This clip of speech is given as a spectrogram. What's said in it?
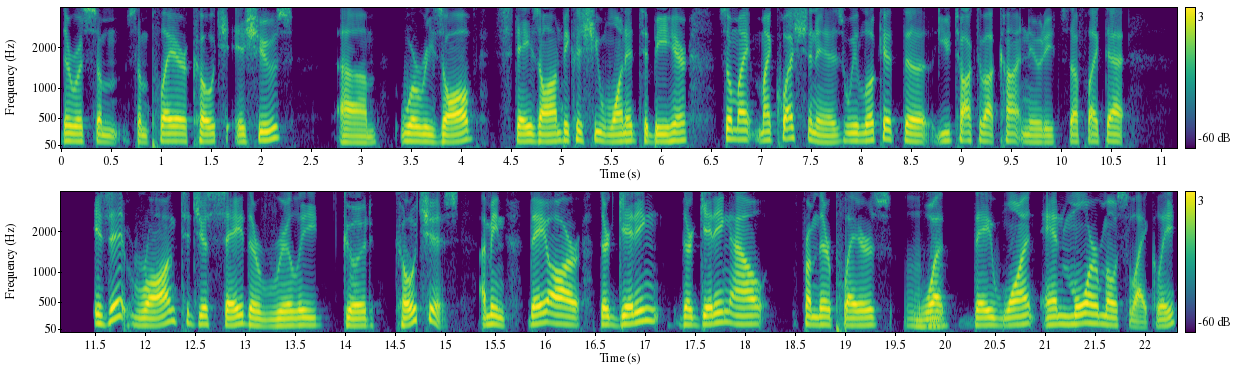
there was some some player coach issues um, were resolved. Stays on because she wanted to be here. So my my question is, we look at the you talked about continuity stuff like that. Is it wrong to just say they're really good coaches? I mean, they are. They're getting they're getting out from their players what they want and more, most likely,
